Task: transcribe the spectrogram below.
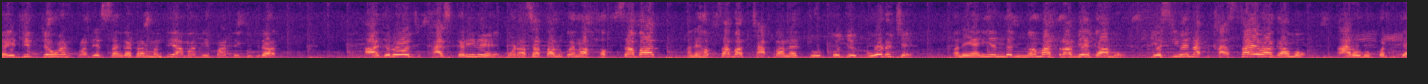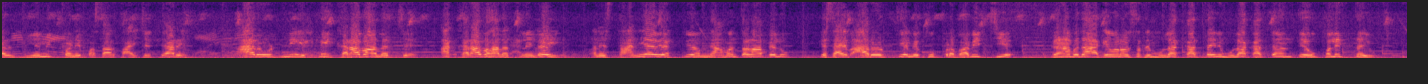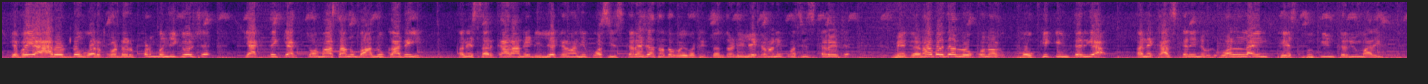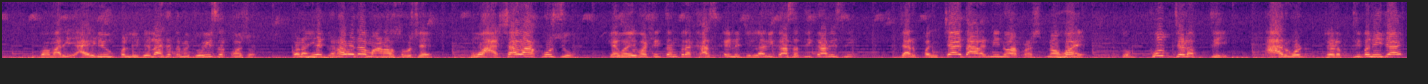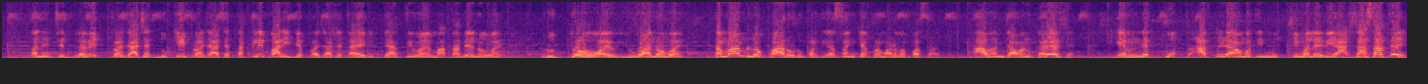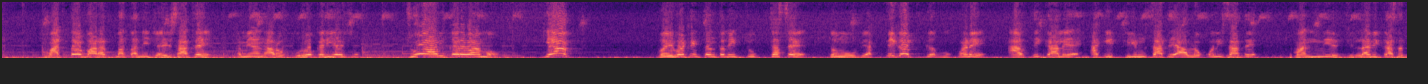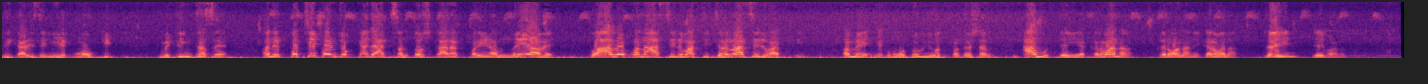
જયદીપ ચૌહાણ, પ્રદેશ સંગઠન મંત્રી, આમ આદમી પાર્ટી ગુજરાત. આજરોજ ખાસ કરીને મોડાસા તાલુકાના હફસાબાદ અને હફસાબાદ છાપરાને જોડતો જે રોડ છે, અને એની અંદર ન માત્ર બે ગામો, એ સિવાયના ખાસા એવા ગામો, આ રોડ ઉપરથી જ્યારે નિયમિતપણે પસાર થાય છે, ત્યારે આ રોડની એટલી ખરાબ હાલત છે, આ ખરાબ હાલતને લઈ અને સ્થાનિય વ્યક્તિઓએ અમને આમંત્રણ આપેલું કે સાહેબ, આ રોડથી અમે ખૂબ પ્રભાવિત છીએ. ઘણા બધા આગેવાનો સાથે મુલાકાત થઈ મુલાકાત મુલાકાતના અંતે એવું ફલિત થયું. કે ભાઈ આ રોડનો વર્ક ઓર્ડર પણ બની ગયો છે. ક્યાંક ને ક્યાંક ચોમાસાનું બાનું કાઢી અને સરકાર આને ડિલે કરવાની કોશિશ કરે છે અથવા તો વહીવટી તંત્ર ડિલે કરવાની કોશિશ કરે છે. મેં ઘણા બધા લોકોના મૌખિક ઇન્ટરવ્યુ અને ખાસ કરીને ઓનલાઈન ફેસબુક ઇન્ટરવ્યુ મારી મારી આઈડી ઉપર લીધેલા છે, તમે જોઈ શકો છો. પણ અહીંયા ઘણા બધા માણસો છે. હું આશા રાખું છું કે વહીવટી તંત્ર, ખાસ કરીને જિલ્લા વિકાસ અધિકારીશ્રી જ્યારે પંચાયત આરમીનો આ પ્રશ્ન હોય તો ખૂબ ઝડપથી આ રોડ ઝડપથી બની જાય અને જે દ્રવિત પ્રજા છે, દુઃખી પ્રજા છે, તકલીફવાળી જે પ્રજા છે, ચાહે વિદ્યાર્થીઓ હોય માતા બહેનો હોય, વૃદ્ધો હોય, યુવાનો હોય, તમામ લોકો આ રોડ ઉપરથી અસંખ્ય પ્રમાણમાં પસાર આવન જાવન કરે છે. એમને ખૂબ આ પીડાઓમાંથી મુક્તિ મળે એવી આશા સાથે, માત્ર ભારત માતાની જય સાથે અમે આ નારો પૂરો કરીએ છીએ. જો આમ કરવામાં ક્યાંક વહીવટી તંત્રની ચૂક થશે તો હું વ્યક્તિગતપણે આવતીકાલે આખી ટીમ સાથે, આ લોકોની સાથે માનનીય જિલ્લા વિકાસ અધિકારીશ્રીની એક મૌખિક મિટિંગ થશે. અને પછી પણ જો કદાચ સંતોષકારક પરિણામ નહીં આવે, તો આ લોકોના આશીર્વાદથી, જન આશીર્વાદથી અમે એક મોટું વિરોધ પ્રદર્શન આ મુદ્દે અહીંયા કરવાના કરવાના ને કરવાના. જય હિન્દ, જય ભારત.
